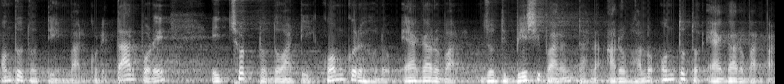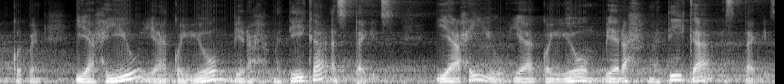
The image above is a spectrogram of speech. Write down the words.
অন্তত তিনবার করে। তারপরে এই ছোট্ট দোয়াটি কম করে হলো এগারো বার। যদি বেশি পারেন, তাহলে আরও ভালো, অন্তত এগারো বার পাঠ করবেন। ইয়া হাইয়ু, ইয়া কয়ুম বিরাহমাতিকা আস্তাগিজ ইয়া হাইয়ু, ইয়া কয়ুম বিরাহমাতিকা আস্তাগিজ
